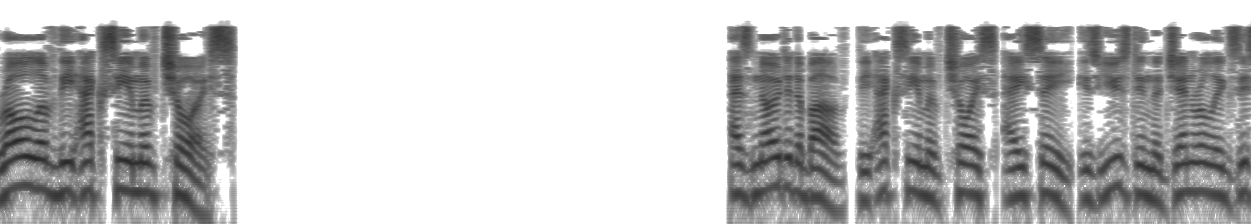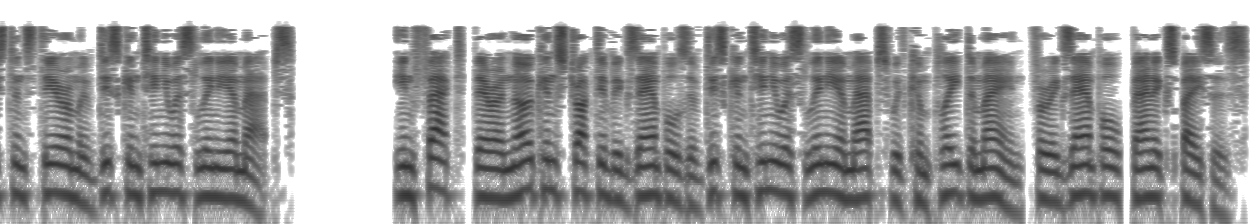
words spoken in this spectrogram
Role of the axiom of choice As noted above, the axiom of choice AC is used in the general existence theorem of discontinuous linear maps. In fact, there are no constructive examples of discontinuous linear maps with complete domain for example, Banach spaces.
